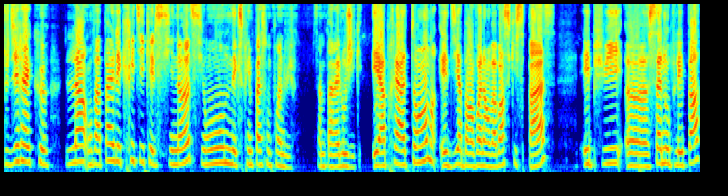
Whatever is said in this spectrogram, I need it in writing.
je dirais que là, on va pas aller critiquer le synode si on n'exprime pas son point de vue. Ça me paraît logique. Et après, attendre et dire, ben voilà, on va voir ce qui se passe. Et puis, euh, ça nous plaît pas.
